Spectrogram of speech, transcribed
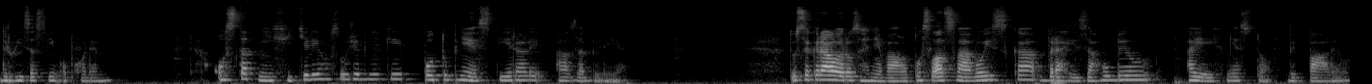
druhý za svým obchodem. Ostatní chytili jeho služebníky, potupně je stírali a zabili je. Tu se král rozhněval, poslal svá vojska, vrahy zahubil a jejich město vypálil.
